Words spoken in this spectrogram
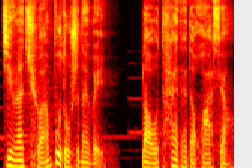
竟然全部都是那位老太太的画像。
